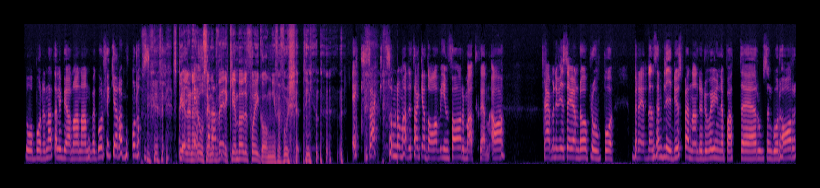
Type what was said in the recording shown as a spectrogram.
då både Nathalie Björn och Anna Anvegård fick göra mål. Spelarna Rosengård att... verkligen behövde få igång inför fortsättningen. Exakt, som de hade tackat av inför matchen. Ja. ja, men det visar ju ändå prov på bredden. Sen blir det ju spännande. Du var ju inne på att eh, Rosengård har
